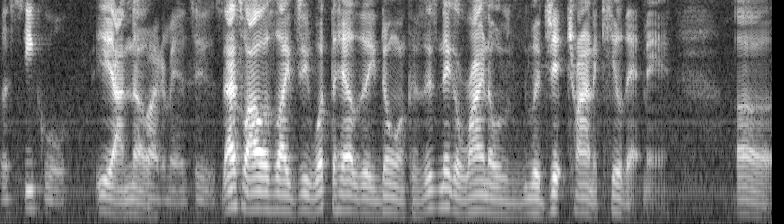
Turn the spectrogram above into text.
the sequel yeah, I know. Spider-Man 2. so- That's why I was like, gee, what the hell are they doing? Because this nigga Rhino is legit trying to kill that man. Uh,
